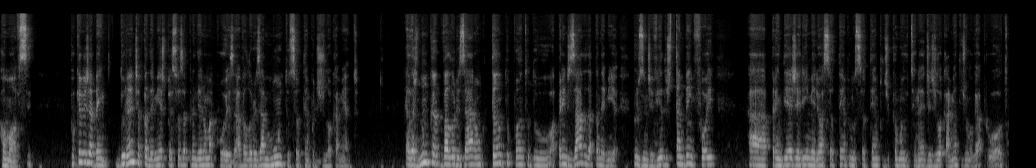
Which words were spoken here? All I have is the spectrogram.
home office. Porque, veja bem, durante a pandemia as pessoas aprenderam uma coisa, a valorizar muito o seu tempo de deslocamento. Elas nunca valorizaram tanto quanto do aprendizado da pandemia para os indivíduos também foi a aprender a gerir melhor seu tempo no seu tempo de commute, né, de deslocamento de um lugar para o outro,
